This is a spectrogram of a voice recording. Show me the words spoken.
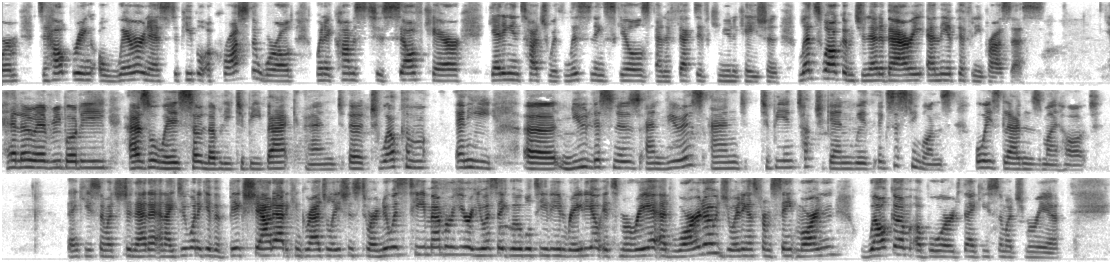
to help bring awareness to people across the world when it comes to self care, getting in touch with listening skills, and effective communication. Let's welcome Janetta Barry and the Epiphany Process. Hello, everybody. As always, so lovely to be back and uh, to welcome any uh, new listeners and viewers and to be in touch again with existing ones always gladdens my heart. Thank you so much, Janetta. And I do want to give a big shout out and congratulations to our newest team member here at USA Global TV and Radio. It's Maria Eduardo joining us from St. Martin. Welcome aboard. Thank you so much, Maria.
